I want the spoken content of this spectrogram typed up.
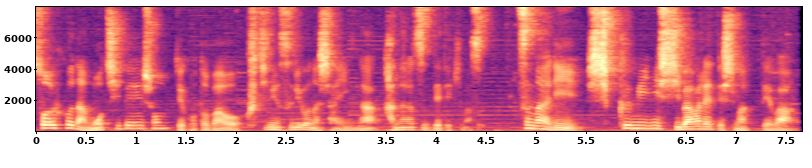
そういうふうなモチベーションっていう言葉を口にするような社員が必ず出てきます。つまり、仕組みに縛られてしまっては、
